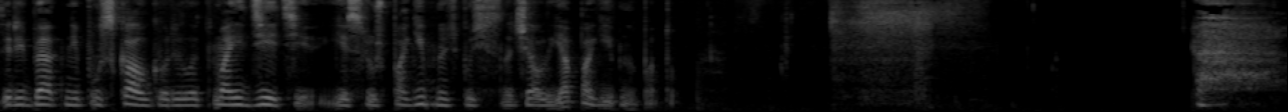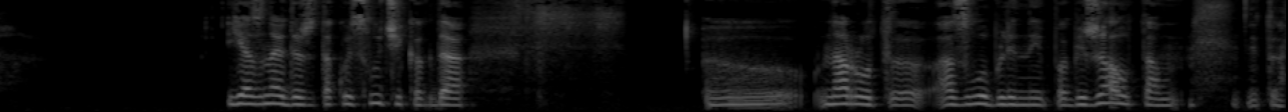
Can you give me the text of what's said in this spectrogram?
ребят не пускал, говорил, это мои дети. Если уж погибнуть, пусть сначала я погибну потом. Я знаю даже такой случай, когда народ э, озлобленный побежал там, это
